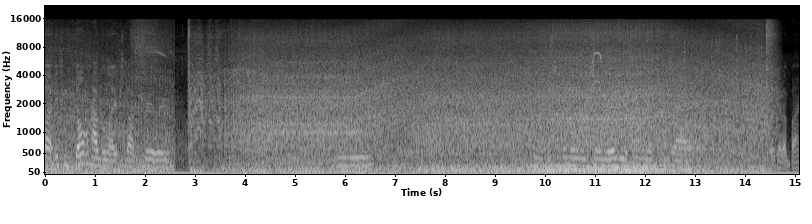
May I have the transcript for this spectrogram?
But if you don't have a livestock trailer. Mm, mm, so I gotta buy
